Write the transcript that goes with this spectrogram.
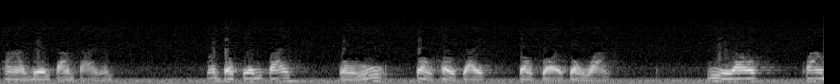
ถ้าเดินตามสายนั้น มันต้องเป็นไปต้องรู้ต้องเข้าใจต้องปล่อยต้องวาง นี่เราความ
